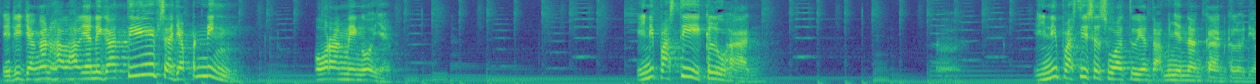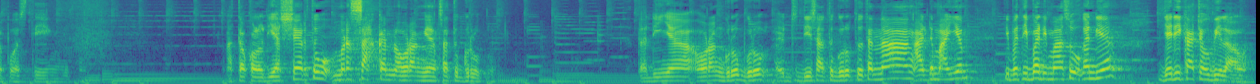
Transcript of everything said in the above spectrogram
Jadi jangan hal-hal yang negatif saja pening orang nengoknya. Ini pasti keluhan. Nah, ini pasti sesuatu yang tak menyenangkan kalau dia posting. Gitu. Atau kalau dia share tuh meresahkan orang yang satu grup. Tadinya orang grup-grup di satu grup tuh tenang, adem ayem, tiba-tiba dimasukkan dia jadi kacau bilau.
